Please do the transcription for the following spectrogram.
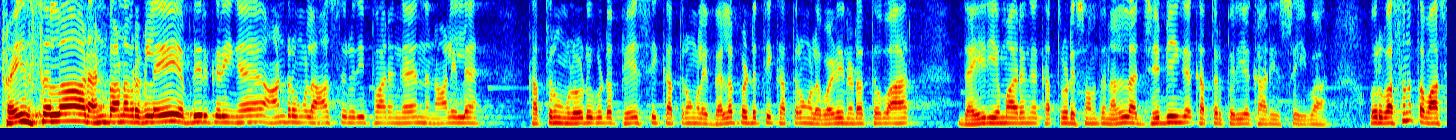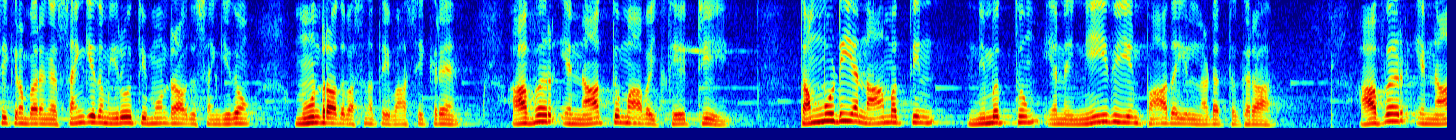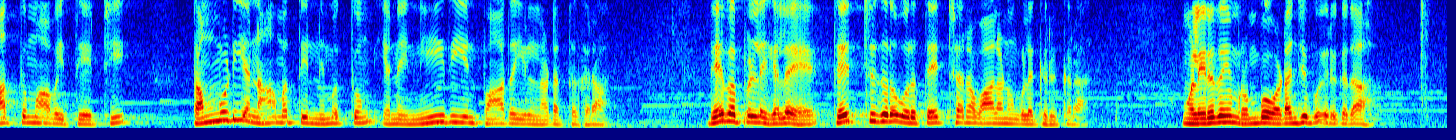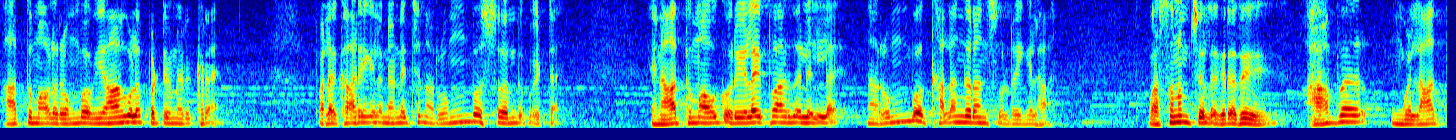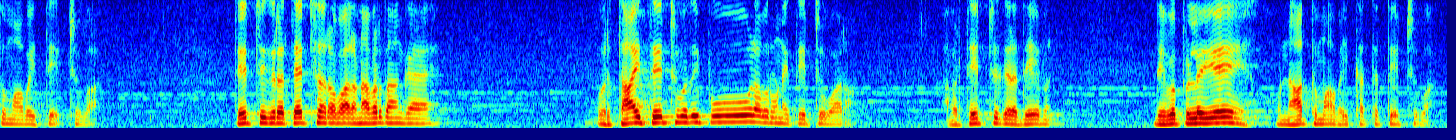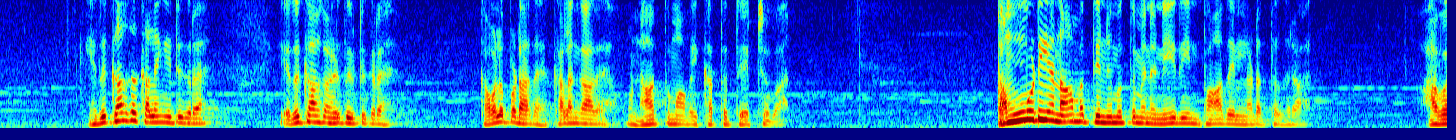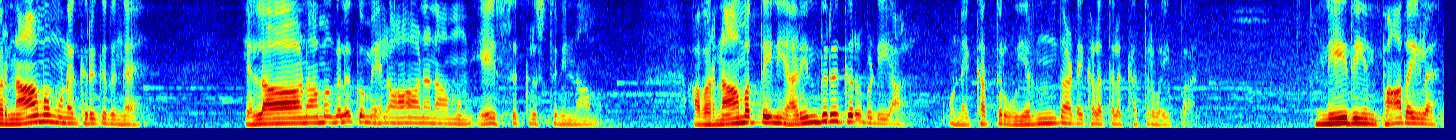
Price எல்லாம் அன்பானவர்களே. எப்படி இருக்கிறீங்க? ஆண்டு உங்களை ஆசீர்வதிப்பாருங்க. இந்த நாளில் கத்துறவங்களோடு கூட பேசி கத்துறவங்களை பலப்படுத்தி கத்துறவங்களை வழி நடத்துவார். தைரியமாக இருங்க. கத்தருடைய சமத்தை நல்லா ஜெபிங்க. கத்தர் பெரிய காரியம் செய்வார். ஒரு வசனத்தை வாசிக்கிறேன் பாருங்கள் சங்கீதம் இருபத்தி மூன்றாவது சங்கீதம் மூன்றாவது வசனத்தை வாசிக்கிறேன். அவர் என் ஆத்துமாவை தேற்றி தம்முடைய நாமத்தின் நிமித்தம் என்னை நீதியின் பாதையில் நடத்துகிறார். அவர் என் ஆத்துமாவை தேற்றி தம்முடைய நாமத்தின் நிமித்தம் என்னை நீதியின் பாதையில் நடத்துகிறார். தேவ பிள்ளைகளே தேற்றுகிற ஒரு தேற்றரவாளன் உங்களுக்கு இருக்கிறார். உங்கள் இருதயம் ரொம்ப உடஞ்சி போயிருக்குதா? ஆத்மாவில் ரொம்ப வியாகுலப்பட்டுன்னு இருக்கிறேன். பல காரியங்களை நினச்சி நான் ரொம்ப சோர்ந்து போயிட்டேன். என் ஆத்மாவுக்கு ஒரு இலைப்பாறுதல் இல்லை. நான் ரொம்ப கலங்குறேன்னு சொல்கிறீங்களா வசனம் சொல்லுகிறது அவர் உங்கள் ஆத்துமாவை தேற்றுவார். தேற்றுகிற தேற்றரவாளன் அவர் தாங்க ஒரு தாய் தேற்றுவதைப் போல் அவர் உன்னை தேற்றுவாராம். அவர் தேற்றுகிற தேவன் தேவப்பிள்ளையே உன் ஆத்மாவை கத்த தேற்றுவார். எதுக்காக கலங்கிட்டுக்கிற? எதுக்காக அழுதுகிட்டு இருக்கிற? கவலைப்படாத கலங்காத உன் ஆத்மாவை கத்த தேற்றுவார். தம்முடைய நாமத்தின் நிமித்தம் என நீதியின் பாதையில் நடத்துகிறார். அவர் நாமம் உனக்கு இருக்குதுங்க. எல்லா நாமங்களுக்கும் மேலான நாமம் ஏசு கிறிஸ்துவின் நாமம். அவர் நாமத்தை நீ அறிந்திருக்கிறபடியால் உன்னை கத்தர் உயர்ந்த அடைக்கலத்தில் கத்தர் வைப்பார். நீதியின் பாதையில்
